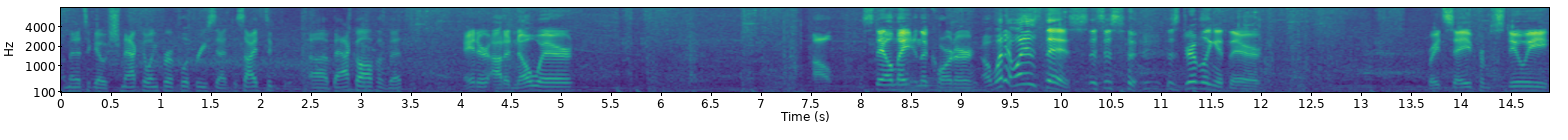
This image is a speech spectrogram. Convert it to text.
A minute to go. Schmack going for a flip reset. Decides to uh, back off of it. Tater out of nowhere. Oh, stalemate in the corner. Oh, what, what is this? This is just dribbling it there. Great save from Stewie,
